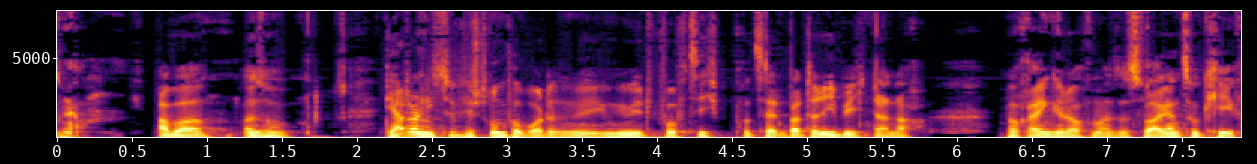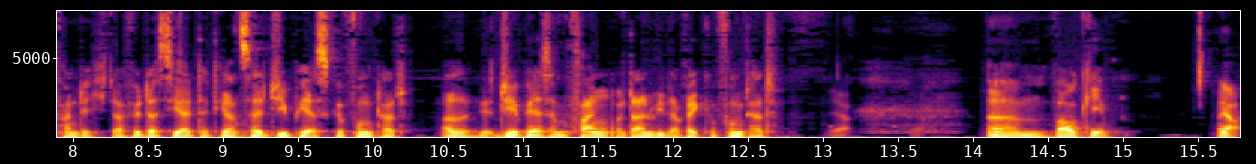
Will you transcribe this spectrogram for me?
Ja. Aber, also, der hat auch nicht so viel Strom verbraucht. Also irgendwie mit 50% Batterie bin ich da noch, noch reingelaufen. Also es war ganz okay, fand ich, dafür, dass sie halt die ganze Zeit GPS gefunkt hat. Also GPS empfangen und dann wieder weggefunkt hat. Ja. Ähm, war okay. Ja,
